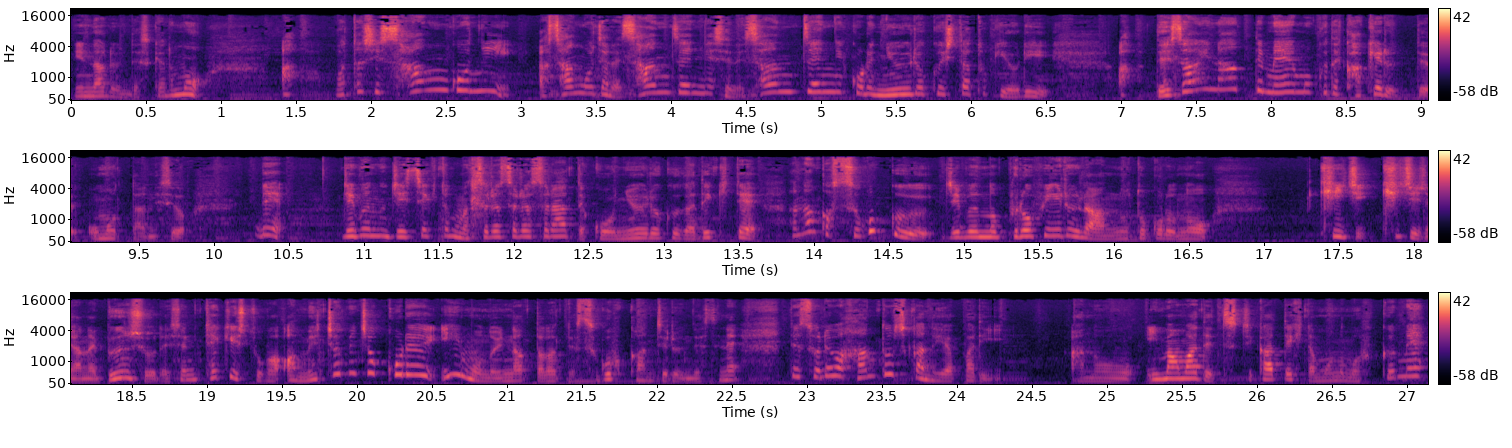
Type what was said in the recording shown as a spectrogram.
になるんですけどもあ私産後にあ産後じゃない3000ですよね。3000にこれ入力した時よりあデザイナーって名目で書けるって思ったんですよ。で自分の実績とかもスラスラスラってこう入力ができてあなんかすごく自分のプロフィール欄のところの記事記事じゃない文章ですね。テキストがあめちゃめちゃこれいいものになったなってすごく感じるんですね。でそれは半年間でやっぱりあの今まで培ってきたものも含め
